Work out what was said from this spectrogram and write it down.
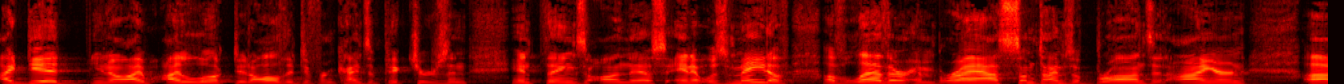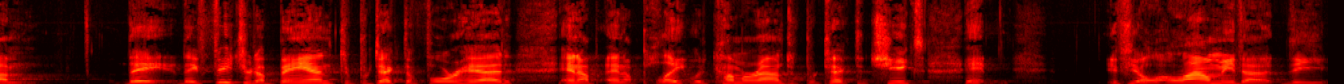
I did, you know, I, I looked at all the different kinds of pictures and, and things on this, and it was made of, of leather and brass, sometimes of bronze and iron. Um, they, they featured a band to protect the forehead, and a, and a plate would come around to protect the cheeks. It, if you'll allow me the, the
